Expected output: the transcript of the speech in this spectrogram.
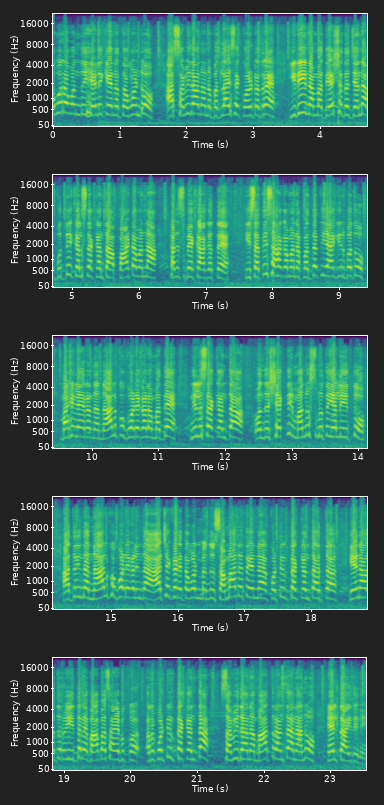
ಅವರ ಒಂದು ಹೇಳಿಕೆಯನ್ನು ತಗೊಂಡು ಆ ಸಂವಿಧಾನವನ್ನು ಬದಲಾಯಿಸಕ್ಕೆ ಹೊರಟಿದ್ರೆ ಇಡೀ ನಮ್ಮ ದೇಶದ ಜನ ಬುದ್ಧಿ ಕಲಿಸ್ತಕ್ಕಂಥ ಪಾಠವನ್ನು ಕಲಿಸಬೇಕಾಗತ್ತೆ. ಈ ಸತಿ ಸಹಗಮನ ಪದ್ಧತಿ ಆಗಿರ್ಬೋದು ಮಹಿಳೆಯರನ್ನು ನಾಲ್ಕು ಗೋಡೆಗಳ ಮಧ್ಯೆ ನಿಲ್ಲಿಸ್ತಕ್ಕಂಥ ಒಂದು ಶಕ್ತಿ ಮನುಸ್ಮೃತಿಯಲ್ಲಿ ಇತ್ತು. ಅದರಿಂದ ನಾಲ್ಕು ಗೋಡೆಗಳಿಂದ ಆಚೆ ಕಡೆ ತಗೊಂಡು ಬಂದು ಸಮಾನತೆಯನ್ನು ಕೊಟ್ಟಿರ್ತಕ್ಕಂಥ ಏನಾದರೂ ಇದ್ದರೆ ಬಾಬಾ ಸಾಹೇಬ್ ಕೊಟ್ಟಿರ್ತಕ್ಕಂಥ ಸಂವಿಧಾನ ಮಾತ್ರ ಅಂತ ನಾನು ಹೇಳ್ತಾ ಇದ್ದೀನಿ.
